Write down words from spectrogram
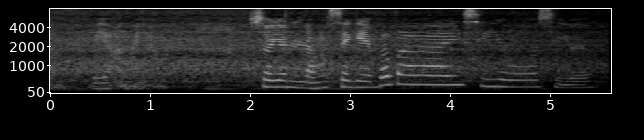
yan. Hayaan na yan. So, yun lang. Sige, bye-bye. See you. See you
